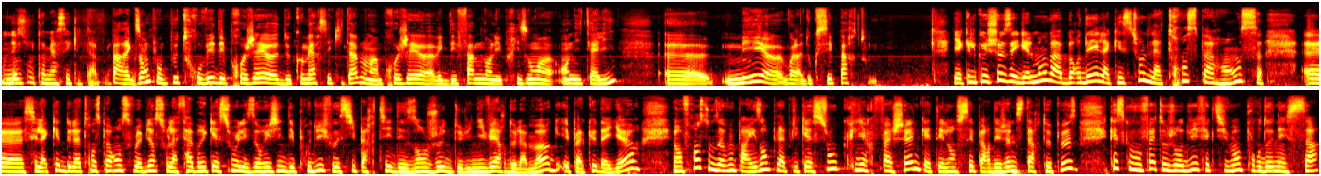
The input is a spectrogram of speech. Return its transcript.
on, est sur le commerce équitable. Par exemple, on peut trouver des projets euh, de commerce équitable. On a un projet euh, avec des femmes dans les prisons euh, en Italie. mais voilà, donc c'est partout. Il y a quelque chose également, on va aborder la question de la transparence. Euh, c'est la quête de la transparence, on voit bien sur la fabrication et les origines des produits, fait aussi partie des enjeux de l'univers de la mode, et pas que d'ailleurs. Et en France, nous avons par exemple l'application Clear Fashion qui a été lancée par des jeunes start-upeuses. Qu'est-ce que vous faites aujourd'hui effectivement pour donner ça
